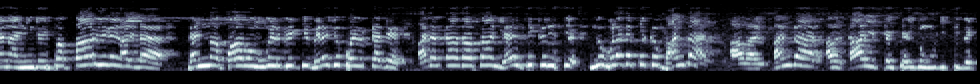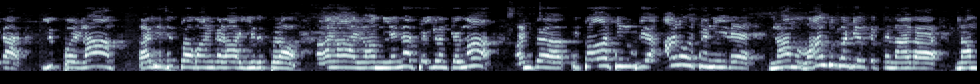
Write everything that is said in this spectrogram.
ஏன்னா நீங்க இப்ப பார்வைகள் அல்ல. சென்ன பாவம் உங்களை விட்டு விலகி போய்விட்டது. அதற்காகத்தான் ஏசு கிறிஸ்து இந்த உலகத்துக்கு வந்தார். அவர் வந்தார் அவர் காரியத்தை செய்து முடித்து விட்டார். இப்போ நாம் பரிசுத்தவான்களாக இருக்கிறோம். ஆனால் நாம் என்ன செய்யணும் தெரியுமா? அந்த பிசாசினுடைய ஆலோசனையில நாம் வாழ்ந்து கொண்டிருக்கிறதுனால நாம்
